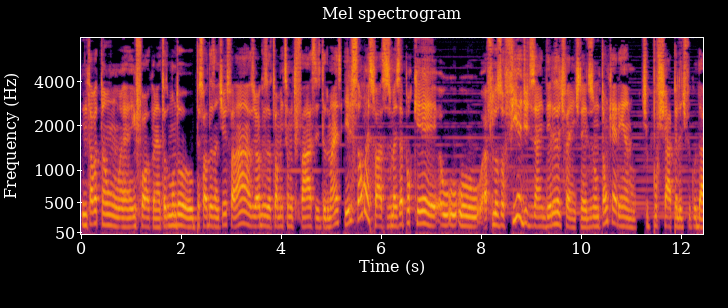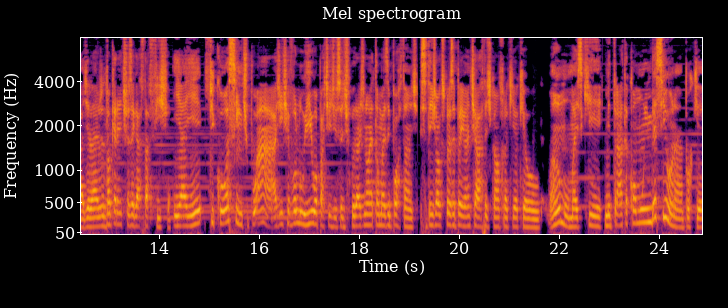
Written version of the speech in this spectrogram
não tava tão é, em foco, né? Todo mundo, o pessoal das antigas fala, ah, os jogos atualmente são muito fáceis e tudo mais. E eles são mais fáceis, mas é porque o, o a filosofia de design deles é diferente, né? Eles não estão querendo te puxar pela dificuldade, eles não estão querendo te fazer gastar ficha. E aí ficou assim, tipo, ah, a gente evoluiu a partir disso, a dificuldade não é tão mais importante. Você tem jogos, por exemplo, aí, Uncharted, que é uma franquia que eu amo, mas que me trata como um imbecil, né? Porque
